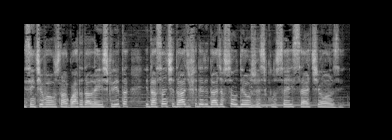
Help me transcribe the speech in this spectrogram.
Incentiva-os na guarda da lei escrita e da santidade e fidelidade ao seu Deus, versículos 6, 7 e 11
